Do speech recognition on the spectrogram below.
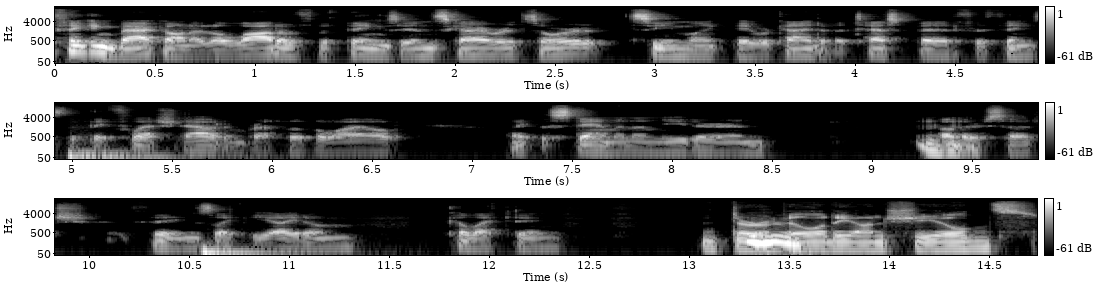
Thinking back on it, a lot of the things in Skyward Sword seem like they were kind of a test bed for things that they fleshed out in Breath of the Wild, like the stamina meter and Mhm. other such things, like the item collecting. Durability on shields.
